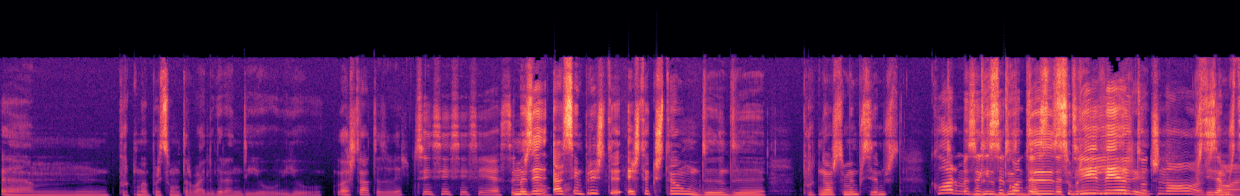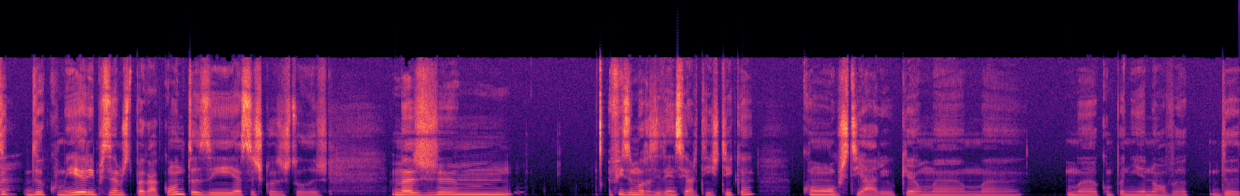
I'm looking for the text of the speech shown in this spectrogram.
Ahm, porque me apareceu um trabalho grande e eu, e eu. Lá está, estás a ver? Sim, sim, sim, sim, é essa Mas é- questão, há claro. sempre esta, esta questão de, de. Porque nós também precisamos Claro, mas de- isso de- acontece de sobreviver. a todos nós. Precisamos é? de, de comer e precisamos de pagar contas e essas coisas todas. Mas hum, fiz uma residência artística com o Bestiário, que é uma, uma, uma companhia nova de.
